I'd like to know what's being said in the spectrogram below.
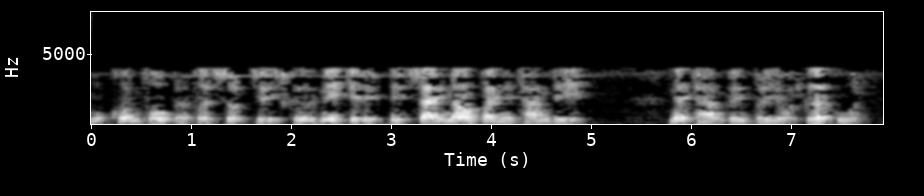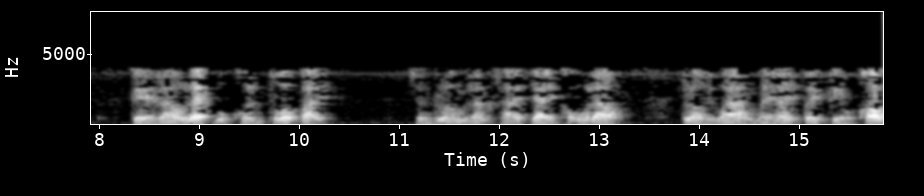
บุคคลผู้ประพฤติสุจริตคือมีจริตนิสัยน้อมไปในทางดี ในทางเป็นประโยชน์เกื้อกูล แก่เราและบุคคลทั่วไปจนรวมรักษาใจของเราปล่อยวางไม่ให้ไปเกี่ยวข้อง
